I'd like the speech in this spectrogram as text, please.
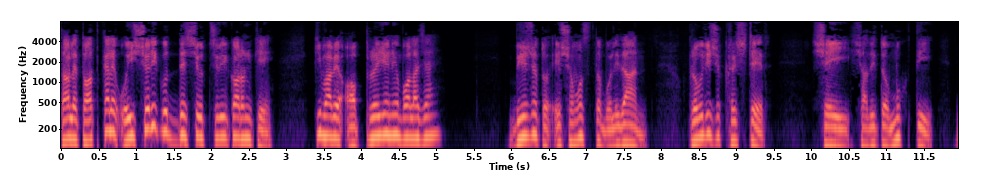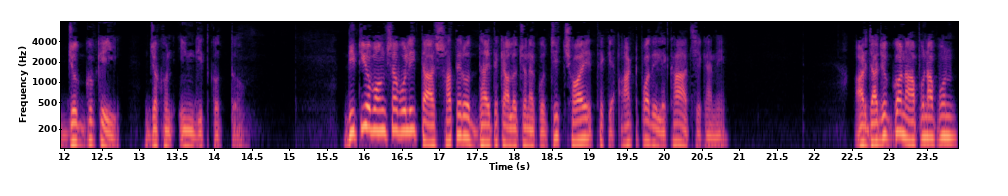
তাহলে তৎকালে ঐশ্বরিক উদ্দেশ্যে উৎসর্গীকরণকে কীভাবে অপ্রয়োজনীয় বলা যায়? বিশেষত এ সমস্ত বলিদান প্রভু যীশু খ্রিস্টের সেই সাধিত মুক্তি যজ্ঞকেই যখন ইঙ্গিত করত। দ্বিতীয় বংশাবলী তা সাতের অধ্যায় থেকে আলোচনা করছি, ছয় থেকে আট পদে লেখা আছে এখানে। আর যাজকগণ আপন আপন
